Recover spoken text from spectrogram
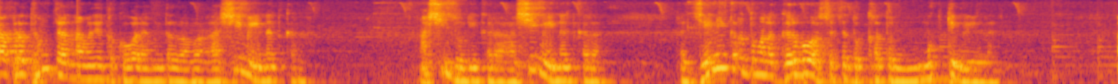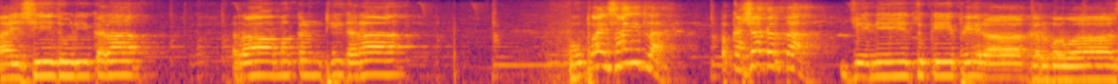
अभंगाच्या प्रथम चरणामध्ये तो आहे. म्हणतात बाबा अशी मेहनत करा. अशी जोडी करा अशी मेहनत करा. तर जेणेकरून तुम्हाला गर्भवासाच्या दुःखातून मुक्ती मिळेल. ऐशी जोडी करा. रामकंठी धरा. उपाय सांगितला. कशा करता? जेणे चुके फेरा गर्भवास.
